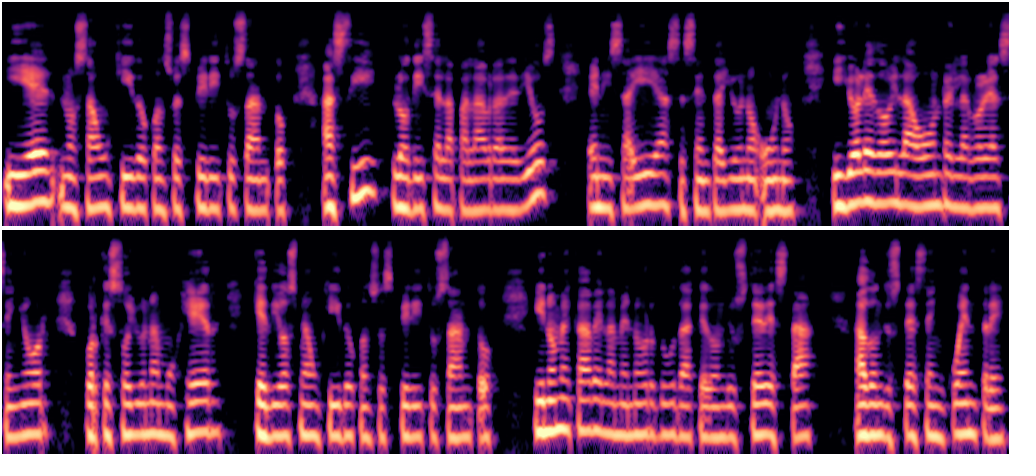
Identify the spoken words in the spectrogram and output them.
y Él nos ha ungido con su Espíritu Santo. Así lo dice la palabra de Dios en Isaías 61.1. Y yo le doy la honra y la gloria al Señor porque soy una mujer que Dios me ha ungido con su Espíritu Santo. Y no me cabe la menor duda que donde usted está, a donde usted se encuentre,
